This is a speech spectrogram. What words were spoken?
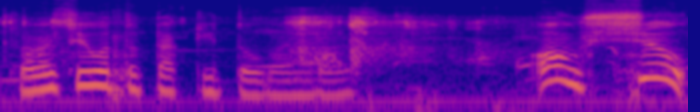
So let's see what the taquito gun does. Oh shoot!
